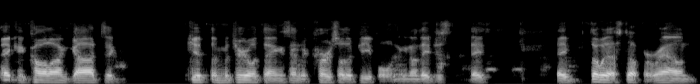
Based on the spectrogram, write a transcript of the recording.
they can call on God to get the material things and to curse other people. You know, they just they they throw that stuff around.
